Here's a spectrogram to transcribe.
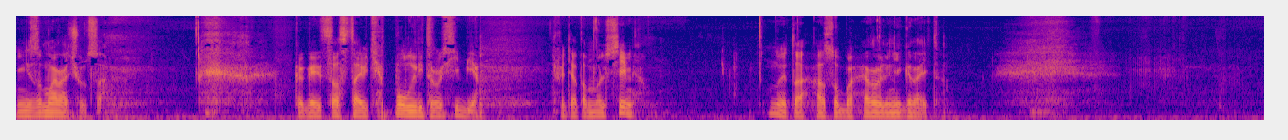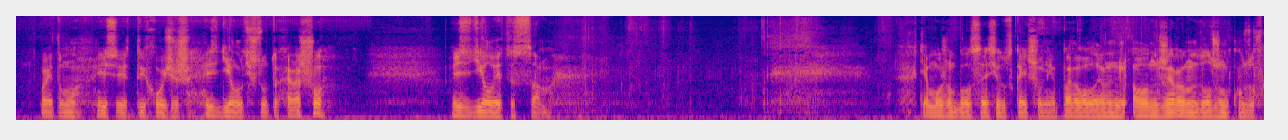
не заморачиваться как говорится, оставить пол-литра себе. Хотя там 0,7. Но это особо роль не играет. Поэтому, если ты хочешь сделать что-то хорошо, сделай это сам. Хотя можно было соседу сказать, что мне порвал лонжерон и должен кузов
